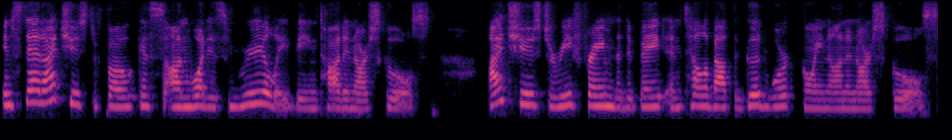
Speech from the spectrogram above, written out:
Instead, I choose to focus on what is really being taught in our schools. I choose to reframe the debate and tell about the good work going on in our schools,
